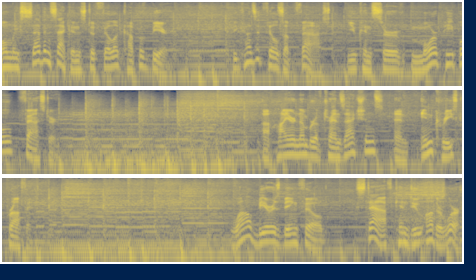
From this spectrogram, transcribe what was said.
Only 7 seconds to fill a cup of beer. Because it fills up fast, you can serve more people faster. A higher number of transactions and increased profit. While beer is being filled, staff can do other work.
